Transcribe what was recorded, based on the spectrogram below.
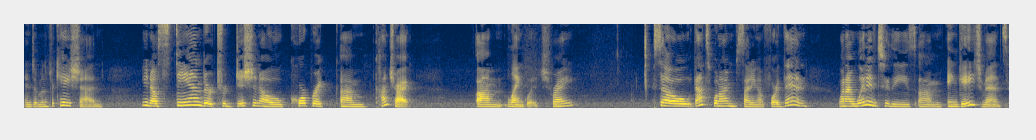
indemnification? You know standard traditional corporate um, contract um, language right? So that's what i'm signing up for. Then when i went into these um, engagements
